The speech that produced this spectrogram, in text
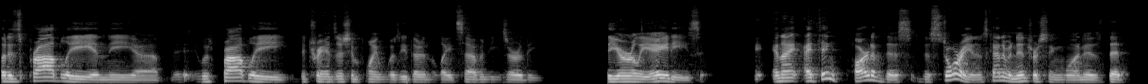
but it's probably in the uh, it was probably the transition point was either in the late 70s or the the early 80s and I, I think part of this the story and it's kind of an interesting one is that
